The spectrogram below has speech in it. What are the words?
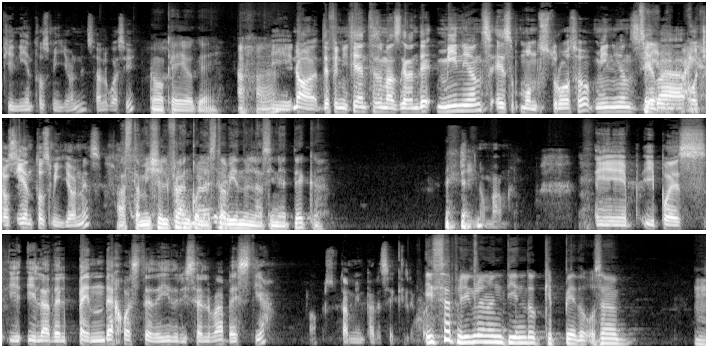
500 millones, algo así. Ok, ok. Ajá. Y no, definitivamente es más grande. Minions es monstruoso. Minions Sí, lleva bueno. 800 millones. Hasta Michelle Franco la está viendo en la cineteca. Sí, no mames. Y, y pues, y, y la del pendejo este de Idris Elba, Bestia, no, pues también parece que le fue. Esa película no entiendo qué pedo. O sea, Mm.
